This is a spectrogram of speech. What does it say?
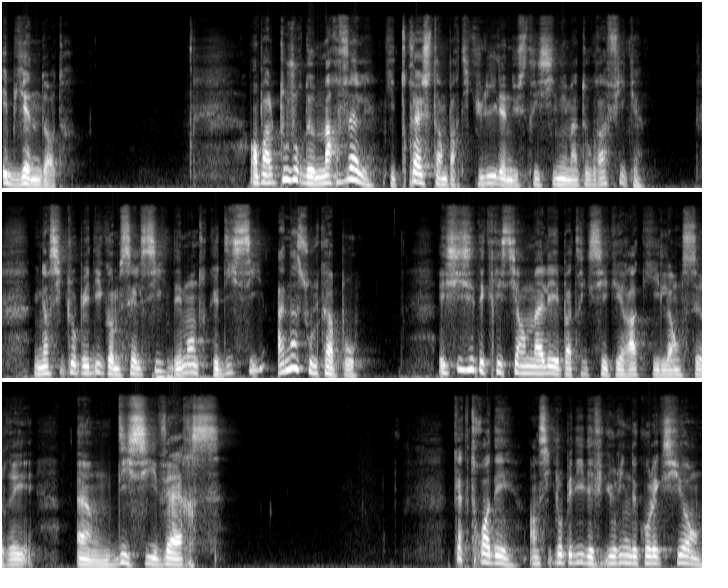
et bien d'autres. On parle toujours de Marvel, qui truste en particulier l'industrie cinématographique. Une encyclopédie comme celle-ci démontre que d'ici, en a sous le capot. Et si c'était Christian Mallet et Patrick Siequera qui lanceraient un DC-verse CAC 3D, encyclopédie des figurines de collection,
